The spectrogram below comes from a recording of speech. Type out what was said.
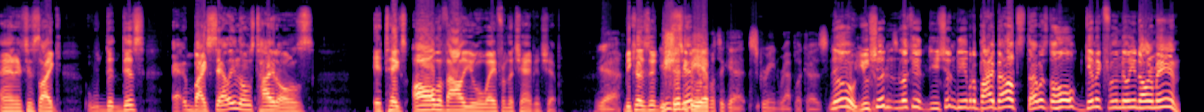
and it's just like this eh, by selling those titles it takes all the value away from the championship. Yeah. Because you shouldn't champ- be able to get screen replicas. They no should you shouldn't look at you shouldn't be able to buy belts. That was the whole gimmick for the million dollar man.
